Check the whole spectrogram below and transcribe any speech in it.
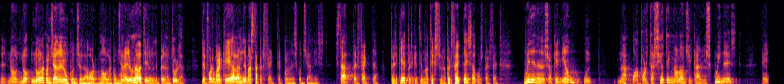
Eh, no, no, no la congelen en un congelador, no, la congelen en una batida de temperatura. De forma que l'endemà està perfecta quan la descongeles. Està perfecta. Per què? Perquè té una textura perfecta i sabors perfectes. Vull dir en això que n'hi ha un, un, una, una aportació tecnològica a les cuines eh,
